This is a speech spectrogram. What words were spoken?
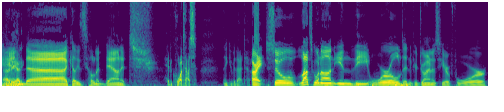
Howdy, and Uh, Kelly's holding it down at headquarters. Thank you for that. All right, so lots going on in the world, and if you're joining us here for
